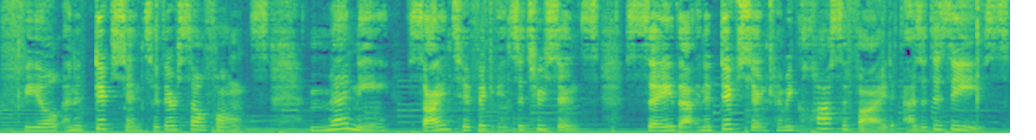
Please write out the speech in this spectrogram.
feel an addiction to their cell phones. Many scientific institutions say that an addiction can be classified as a disease,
